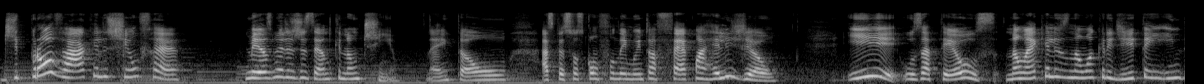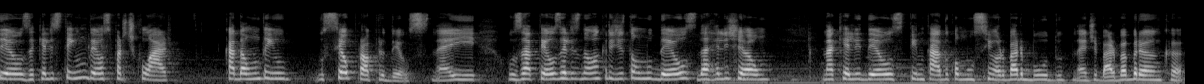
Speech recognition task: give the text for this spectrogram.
de provar que eles tinham fé, mesmo eles dizendo que não tinham. Né? Então, as pessoas confundem muito a fé com a religião. E os ateus, não é que eles não acreditem em Deus, é que eles têm um Deus particular. Cada um tem o, o seu próprio Deus, né? E os ateus, eles não acreditam no Deus da religião, naquele deus pintado como um senhor barbudo, né, de barba branca,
